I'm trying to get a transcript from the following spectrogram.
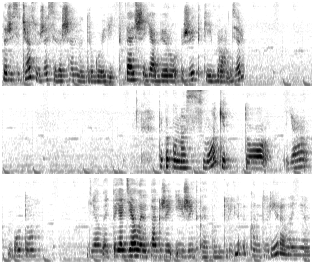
Даже сейчас уже совершенно другой вид. Дальше я беру жидкий бронзер. Так как у нас смоки, то я буду делать, то я делаю также и жидкое контурирование.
